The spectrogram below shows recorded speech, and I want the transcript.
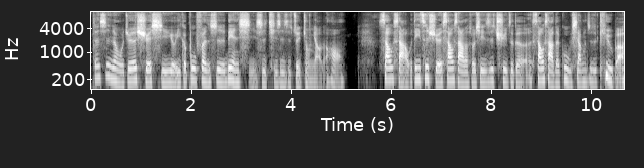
但是呢，我觉得学习有一个部分是练习，是其实是最重要的哈。潇洒我第一次学潇洒的时候，其实是去这个潇洒的故乡，就是 Cuba，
